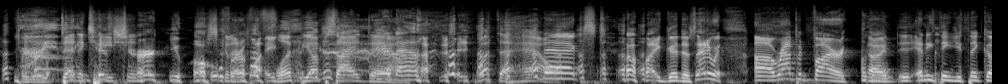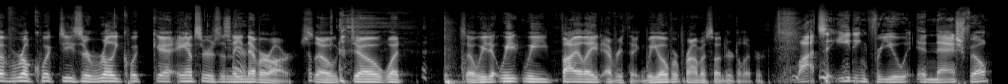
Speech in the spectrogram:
for your dedication. turn you Just gonna like- flip you upside You're down. down. What the hell? Next. Oh my goodness. Anyway, uh, rapid fire. Uh, anything you think of real quick? These are really quick uh, answers, and they never are. So, Joe, what? So we we we violate everything. We overpromise, underdeliver. Lots of eating for you in Nashville.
